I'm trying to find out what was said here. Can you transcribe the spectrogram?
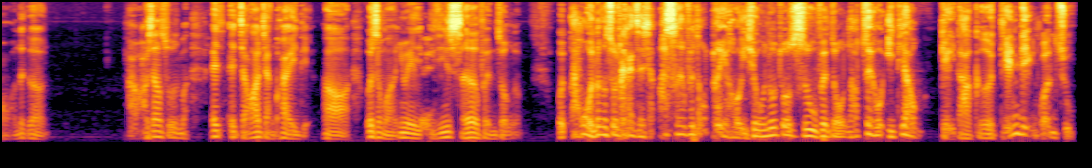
哦，那个啊，好像说什么？哎哎，讲话讲快一点啊？为什么？因为已经十二分钟了。我然后我那个时候就开始想啊，十二分钟对哦，以前我们都做十五分钟，然后最后一定要给大哥点点关注。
